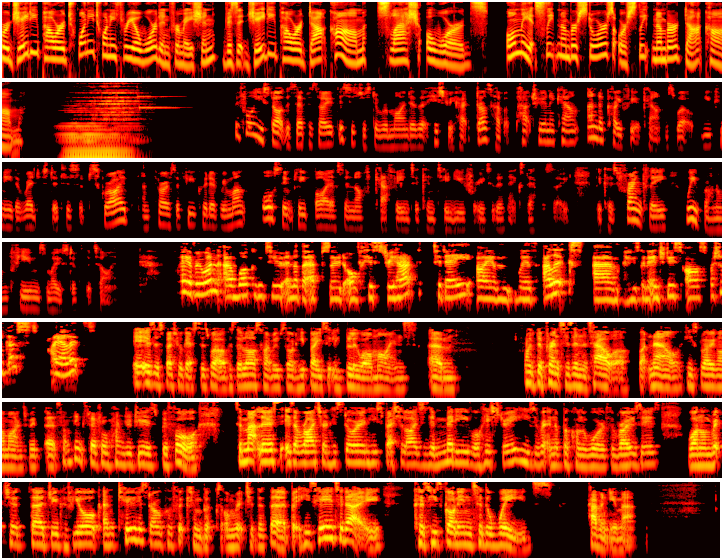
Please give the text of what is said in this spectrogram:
For JD Power 2023 award information, visit jdpower.com/awards. Only at Sleep Number stores or sleepnumber.com. Before you start this episode, this is just a reminder that History Hack does have a Patreon account and a Ko-fi account as well. You can either register to subscribe and throw us a few quid every month, or simply buy us enough caffeine to continue through to the next episode. Because frankly, we run on fumes most of the time. Hi everyone and welcome to another episode of History Hack. Today I am with Alex, um, who's going to introduce our special guest. Hi Alex. It is a special guest as well because the last time he was on, he basically blew our minds um, with the princes in the tower, but now he's blowing our minds with uh, something several hundred years before. So Matt Lewis is a writer and historian who specialises in medieval history. He's written a book on the War of the Roses, one on Richard, third Duke of York, and two historical fiction books on Richard III. But he's here today because he's gone into the weeds, haven't you, Matt?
